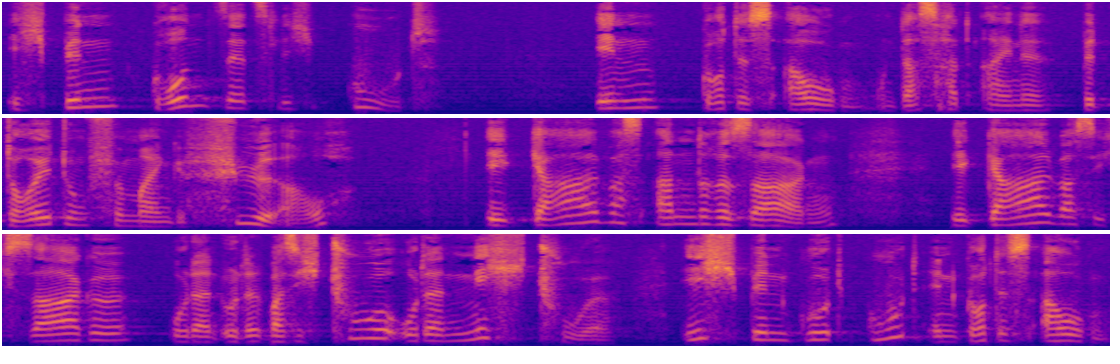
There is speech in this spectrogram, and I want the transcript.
ich bin grundsätzlich gut in Gottes Augen. Und das hat eine Bedeutung für mein Gefühl auch. Egal was andere sagen, egal was ich sage oder, oder was ich tue oder nicht tue, ich bin gut, gut in Gottes Augen,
